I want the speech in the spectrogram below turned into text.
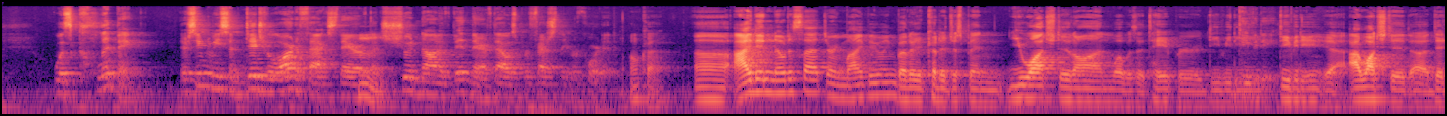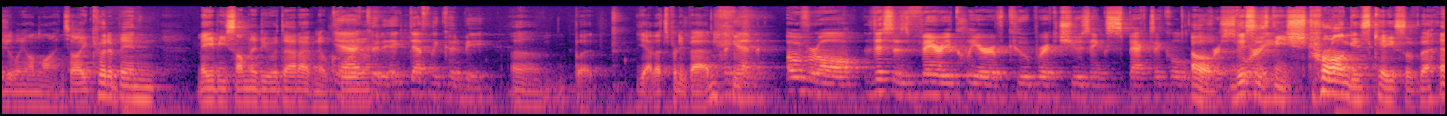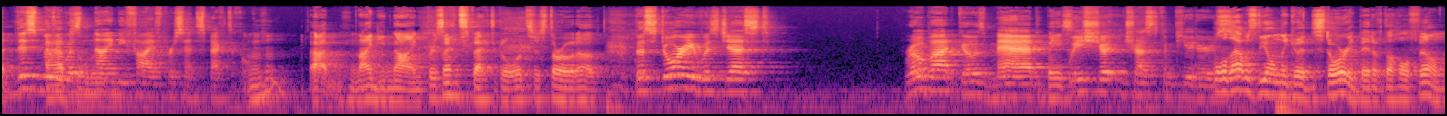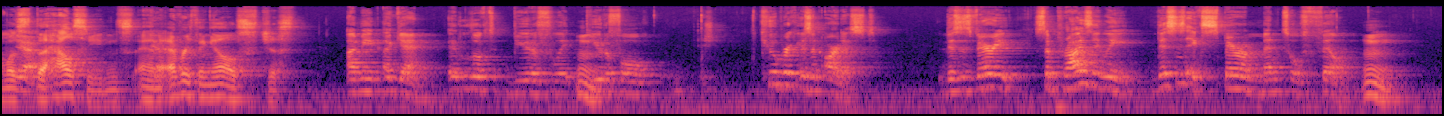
was clipping. There seemed to be some digital artifacts there Hmm. that should not have been there if that was professionally recorded. Okay. Uh, I didn't notice that during my viewing, but it could have just been you watched it on what was it, tape or DVD? DVD. DVD. Yeah, I watched it uh, digitally online, so it could have been maybe something to do with that. I have no clue. Yeah, it could. It definitely could be. Um, but yeah, that's pretty bad. Again, overall, this is very clear of Kubrick choosing spectacle oh, over story. this is the strongest case of that. This movie Absolutely. was ninety-five percent spectacle. Mm-hmm. Uh, 99% spectacle. Let's just throw it up. The story was just robot goes mad. Basi- we shouldn't trust computers. Well, that was the only good story bit of the whole film was Yeah. the Hal's scenes, and Yeah. everything else just I mean, again, it looked beautifully Hmm. beautiful. Kubrick is an artist. This is very surprisingly. This is experimental film. mm,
